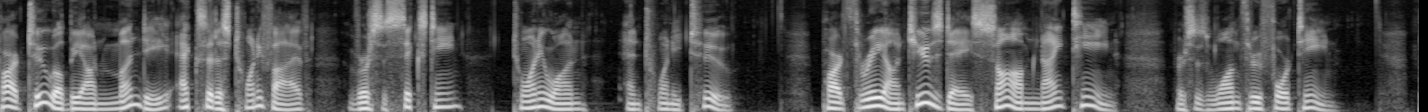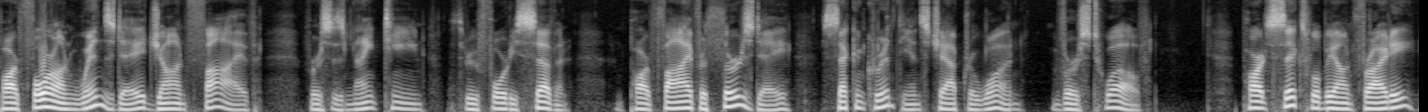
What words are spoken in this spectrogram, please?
Part two will be on Monday, Exodus 25, verses 16, 21, and 22. Part three on Tuesday, Psalm 19, verses 1 through 14. Part four on Wednesday, John 5, verses 19 through 47. Part 5 for Thursday, 2 Corinthians chapter 1, verse 12. Part 6 will be on Friday,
